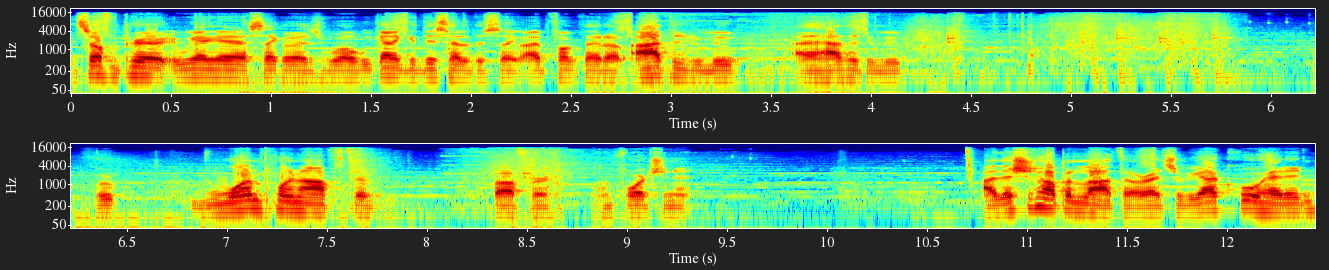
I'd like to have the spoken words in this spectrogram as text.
Self-repair, we gotta get a cycle as well. We gotta get this out of the cycle. I fucked that up. I have to do loop. I have to do loop. We're one point off the buffer. Unfortunate. Uh, this should help a lot though, right? So we got cool-headed.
